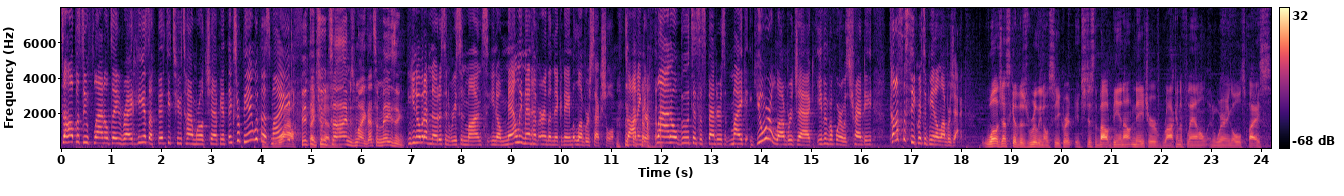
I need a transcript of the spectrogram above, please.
to help us do Flannel Day right. He is a 52-time world champion. Thanks for being with us, Mike. Wow, 52 for having me. times, Mike. That's amazing. You know what I've noticed in recent months? You know, manly men have earned the nickname lumbersexual, donning their flannel, boots, and suspenders. Mike, you were a lumberjack even before it was trendy. Tell us the secret to being a lumberjack. Well, Jessica, there's really no secret. It's just about being out in nature, rocking the flannel, and wearing Old Spice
